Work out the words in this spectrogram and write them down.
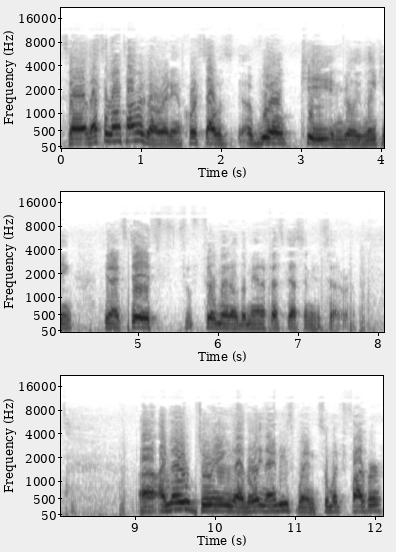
So that's a long time ago already. And of course, that was a real key in really linking the United States, fulfillment of the Manifest Destiny, et cetera. Uh, I know during uh, the late 90s when so much fiber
